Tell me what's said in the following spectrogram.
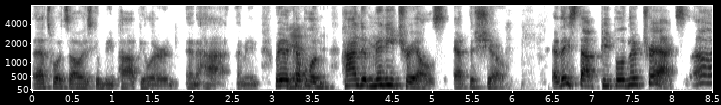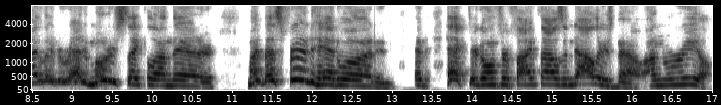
That's what's always going to be popular and, and hot. I mean, we had a yeah. couple of Honda mini trails at the show, and they stopped people in their tracks. Oh, I learned to ride a motorcycle on that, or my best friend had one, and and heck, they're going for five thousand dollars now. Unreal.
